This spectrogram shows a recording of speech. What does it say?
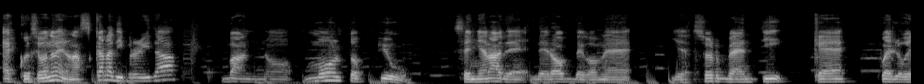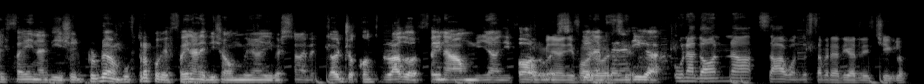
Ecco, secondo me in una scala di priorità vanno molto più segnalate le robe come gli assorbenti che quello che il Faina dice. Il problema purtroppo è che il Faina le dice a un milione di persone perché oggi ho controllato il Faina ha un milione di followers. milione di follower, sì. Una donna sa quando sta per arrivare il ciclo.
